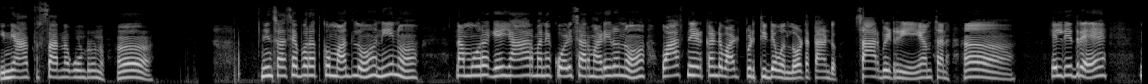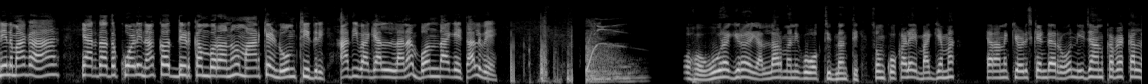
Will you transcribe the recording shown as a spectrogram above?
ಇನ್ಯಾತು ಸಾರನ ಗುಂಡ್ರು ಹಾ, ನೀನ್ ಸೊಸೆ ಬರೋದ್ಕು ಮೊದ್ಲು ನೀನು ನಮ್ಮೂರಾಗೆ ಯಾರ ಮನೆ ಕೋಳಿ ಸಾರು ಮಾಡಿರೋನು ವಾಸನೆ ಹಿಡ್ಕೊಂಡು ವಾಟ್ ಬಿಡ್ತಿದ್ದೆ ಒಂದು ಲೋಟ ತಾಂಡು. ಸಾರ್ ಬಿಡ್ರಿ ಅಂತಾನೆ. ಹಾ, ಇಲ್ದಿದ್ರೆ ನಿನ್ನ ಮಗ ಮಾಡ್ಕೊಂಡು ಉಮ್ತಿದ್ರಿ ಅದ್ ಇವಾಗ ಎಲ್ಲಾನ ಓಹೋ, ಊರಾಗಿರೋ ಎಲ್ಲಾರ ಮನೆಗೂ ಹೋಗ್ತಿದ್ನಂತೆ. ಸುಮ್ ಕೊಕಳೆ ಭಾಗ್ಯಮ್ಮ ಯಾರನ್ನ ಕೇಳಿಸ್ಕೊಂಡಾರು ನಿಜ ಅನ್ಕೋಬೇಕಲ್ಲ.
